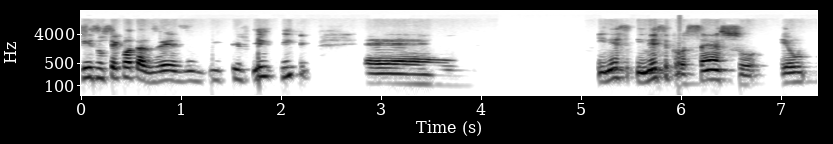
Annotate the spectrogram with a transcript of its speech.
fiz não sei quantas vezes, enfim. É... E, nesse, e nesse processo, eu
